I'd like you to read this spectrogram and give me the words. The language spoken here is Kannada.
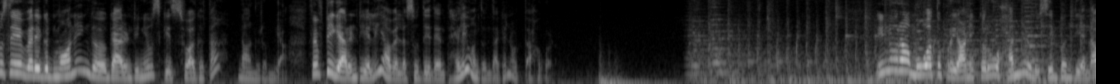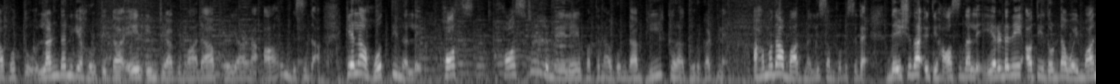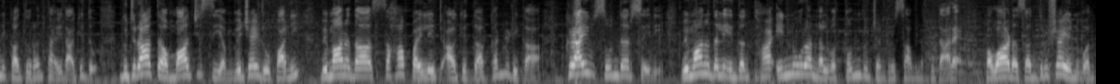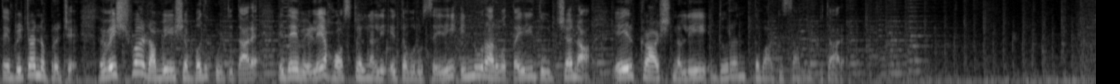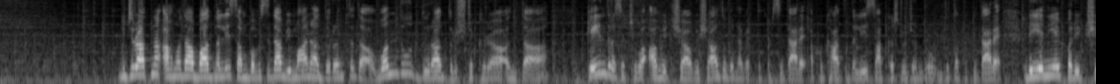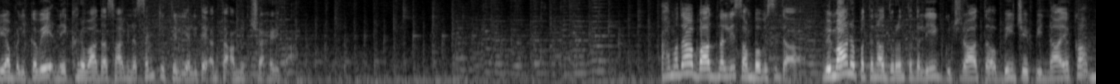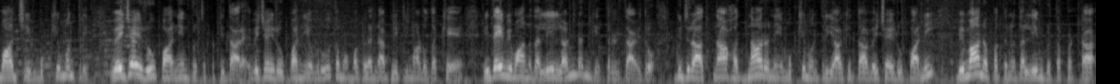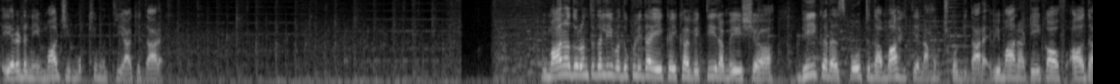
ನಮಸ್ತೆ ವೆರಿ ಗುಡ್ ಮಾರ್ನಿಂಗ್ ಗ್ಯಾರಂಟಿ ನ್ಯೂಸ್ಗೆ ಸ್ವಾಗತ. ನಾನು ರಮ್ಯಾ. ಫಿಫ್ಟಿ ಗ್ಯಾರಂಟಿಯಲ್ಲಿ ಯಾವೆಲ್ಲ ಸುದ್ದಿ ಇದೆ ಅಂತ ಹೇಳಿ ಒಂದೊಂದಾಗೆ ನೋಡ್ತಾ ಹೋಗೋಣ. ಇನ್ನೂರ ಮೂವತ್ತು ಪ್ರಯಾಣಿಕರು ಹನ್ನೆರಡು ಸಿಬ್ಬಂದಿಯನ್ನ ಹೊತ್ತು ಲಂಡನ್ಗೆ ಹೊರಟಿದ್ದ ಏರ್ ಇಂಡಿಯಾ ವಿಮಾನ ಪ್ರಯಾಣ ಆರಂಭಿಸಿದ ಕೆಲ ಹೊತ್ತಿನಲ್ಲೇ ಹಾಸ್ ಹಾಸ್ಟೆಲ್ ಮೇಲೆ ಪತನಗೊಂಡ ಭೀಕರ ದುರ್ಘಟನೆ ಅಹಮದಾಬಾದ್ನಲ್ಲಿ ಸಂಭವಿಸಿದೆ. ದೇಶದ ಇತಿಹಾಸದಲ್ಲೇ ಎರಡನೇ ಅತಿ ದೊಡ್ಡ ವೈಮಾನಿಕ ದುರಂತ ಇದಾಗಿದ್ದು, ಗುಜರಾತ್ ಮಾಜಿ ಸಿಎಂ ವಿಜಯ್ ರೂಪಾನಿ ವಿಮಾನದ ಸಹ ಪೈಲಟ್ ಆಗಿದ್ದ ಕನ್ನಡಿಗ ಕ್ರೈವ್ ಸುಂದರ್ ಸೇರಿ ವಿಮಾನದಲ್ಲಿ ಇದ್ದಂತಹ ಇನ್ನೂರ ನಲವತ್ತೊಂದು ಜನರು ಸಾವನ್ನಪ್ಪಿದ್ದಾರೆ ಪವಾಡ ಸದೃಶ ಎನ್ನುವಂತೆ ಬ್ರಿಟನ್ ಪ್ರಜೆ ವಿಶ್ವ ರಮೇಶ್ ಬದುಕುಳಿದಿದ್ದಾರೆ. ಇದೇ ವೇಳೆ ಹಾಸ್ಟೆಲ್ನಲ್ಲಿ ಇದ್ದವರು ಸೇರಿ ಇನ್ನೂರ ಅರವತ್ತೈದು ಜನ ಏರ್ ಕ್ರಾಶ್ನಲ್ಲಿ ದುರಂತವಾಗಿ ಸಾವನ್ನಪ್ಪಿದ್ದಾರೆ. ಗುಜರಾತ್ನ ಅಹಮದಾಬಾದ್ನಲ್ಲಿ ಸಂಭವಿಸಿದ ವಿಮಾನ ದುರಂತದ ಒಂದು ದುರಾದೃಷ್ಟಕರ ಅಂತ ಕೇಂದ್ರ ಸಚಿವ ಅಮಿತ್ ಶಾ ವಿಷಾದವನ್ನು ವ್ಯಕ್ತಪಡಿಸಿದ್ದಾರೆ. ಅಪಘಾತದಲ್ಲಿ ಸಾಕಷ್ಟು ಜನರು ಮೃತಪಟ್ಟಿದ್ದಾರೆ. ಡಿಎನ್ಎ ಪರೀಕ್ಷೆಯ ಬಳಿಕವೇ ನಿಖರವಾದ ಸಾವಿನ ಸಂಖ್ಯೆ ತಿಳಿಯಲಿದೆ ಅಂತ ಅಮಿತ್ ಶಾ ಹೇಳಿದ್ದಾರೆ. ಅಹಮದಾಬಾದ್ನಲ್ಲಿ ಸಂಭವಿಸಿದ ವಿಮಾನ ಪತನ ದುರಂತದಲ್ಲಿ ಗುಜರಾತ್ ಬಿಜೆಪಿ ನಾಯಕ, ಮಾಜಿ ಮುಖ್ಯಮಂತ್ರಿ ವಿಜಯ್ ರೂಪಾನಿ ಮೃತಪಟ್ಟಿದ್ದಾರೆ. ವಿಜಯ್ ರೂಪಾನಿ ಅವರು ತಮ್ಮ ಮಗಳನ್ನ ಭೇಟಿ ಮಾಡುವುದಕ್ಕೆ ಇದೇ ವಿಮಾನದಲ್ಲಿ ಲಂಡನ್ಗೆ ತೆರಳುತ್ತಾ ಇದ್ರು. ಗುಜರಾತ್ನ ಹದಿನಾರನೇ ಮುಖ್ಯಮಂತ್ರಿಯಾಗಿದ್ದ ವಿಜಯ್ ರೂಪಾನಿ ವಿಮಾನ ಪತನದಲ್ಲಿ ಮೃತಪಟ್ಟ ಎರಡನೇ ಮಾಜಿ ಮುಖ್ಯಮಂತ್ರಿಯಾಗಿದ್ದಾರೆ. ವಿಮಾನ ದುರಂತದಲ್ಲಿ ಬದುಕುಳಿದ ಏಕೈಕ ವ್ಯಕ್ತಿ ರಮೇಶ್. ಭೀಕರ ಸ್ಫೋಟದ ಮಾಹಿತಿಯನ್ನು ಹಂಚಿಕೊಂಡಿದ್ದಾರೆ. ವಿಮಾನ ಟೇಕ್ ಆಫ್ ಆದ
